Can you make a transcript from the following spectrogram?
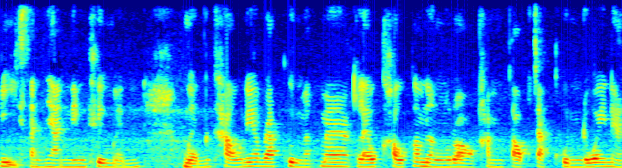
มีอีกสัญญาณหนึ่งคือเหมือนเหมือนเขาเนี่ยรักคุณมากๆ แล้วเขากำลังรอคำตอบจากคุณด้วยนะ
